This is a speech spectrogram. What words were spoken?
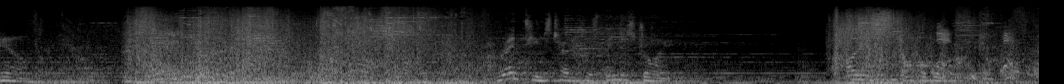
Kill. Red team's turret has been destroyed. Unstoppable.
